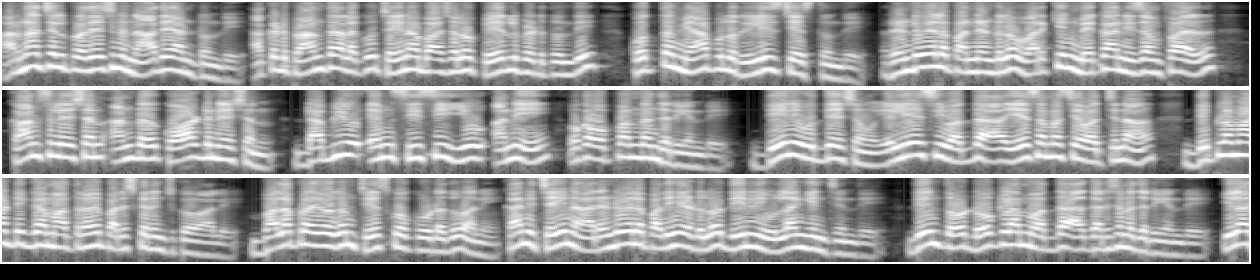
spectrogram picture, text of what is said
అరుణాచల్ ప్రదేశ్ని నాదే అంటుంది. అక్కడి ప్రాంతాలకు చైనా భాషలో పేర్లు పెడుతుంది కొత్త మ్యాపులు రిలీజ్ చేస్తుంది. రెండు వేల పన్నెండులో working mechanism for consultation and coordination WMCC అని ఒక ఒప్పందం జరిగింది. దీని ఉద్దేశం ఎల్ఏసి వద్ద ఏ సమస్య వచ్చినా డిప్లొమాటిక్గా మాత్రమే పరిష్కరించుకోవాలి. బల ప్రయోగం చేసుకోకూడదు అని. కానీ చైనా రెండు వేల పదిహేడులో దీనిని ఉల్లంఘించింది. దీంతో డోక్లాం వద్ద ఘర్షణ జరిగింది. ఇలా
